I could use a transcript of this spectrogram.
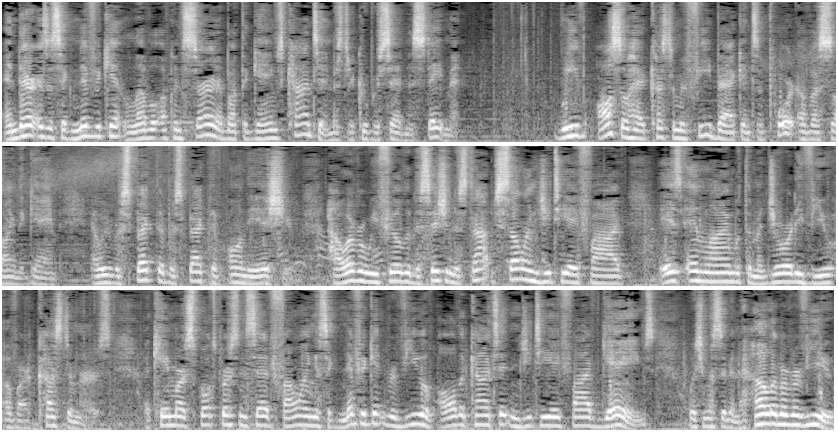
and there is a significant level of concern about the game's content, Mr. Cooper said in a statement. We've also had customer feedback in support of us selling the game, and we respect their perspective on the issue. However, we feel the decision to stop selling GTA 5 is in line with the majority view of our customers. A Kmart spokesperson said following a significant review of all the content in GTA 5 games, which must have been a hell of a review,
